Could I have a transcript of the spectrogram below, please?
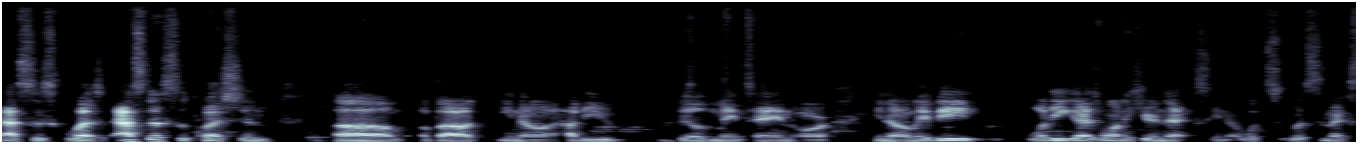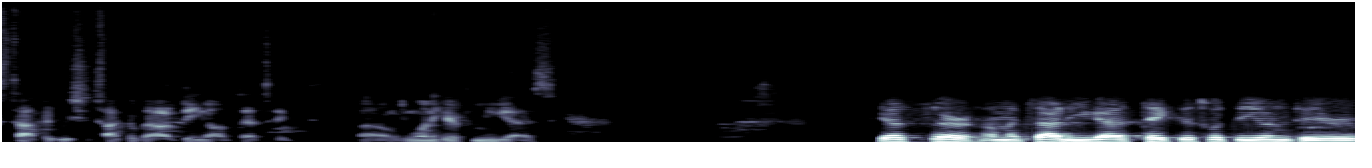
Ask us question. Ask us a question um, about you know how do you build, maintain, or you know maybe what do you guys want to hear next? You know what's what's the next topic we should talk about being authentic. um, we want to hear from you guys. Yes, sir. I'm excited. You guys take this with you into your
